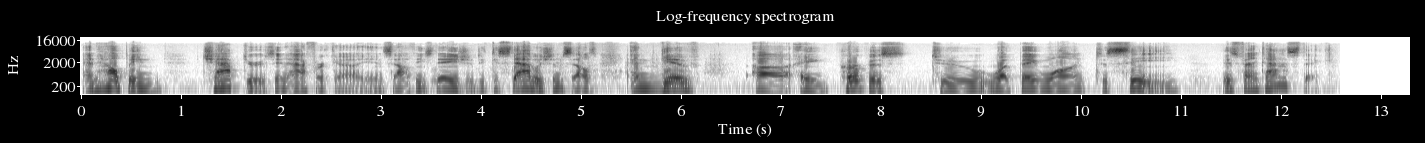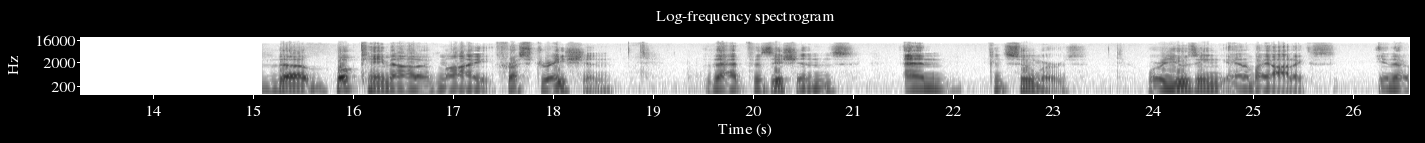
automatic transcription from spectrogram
and helping chapters in Africa, in Southeast Asia, to establish themselves and give uh, a purpose to what they want to see is fantastic. The book came out of my frustration that physicians and consumers were using antibiotics in a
